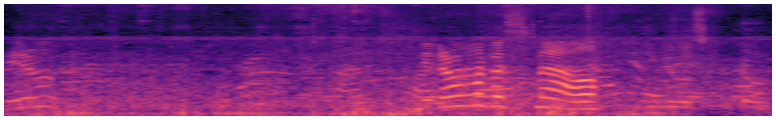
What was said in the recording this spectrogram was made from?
They don't. They don't have a smell.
